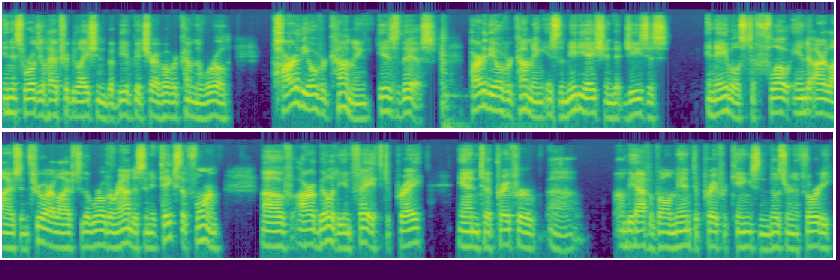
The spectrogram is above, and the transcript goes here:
"In this world you'll have tribulation, but be of good cheer. I've overcome the world." Part of the overcoming is this. Part of the overcoming is the mediation that Jesus enables to flow into our lives and through our lives to the world around us, and it takes the form of our ability and faith to pray and to pray for uh, on behalf of all men, to pray for kings and those who are in authority,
